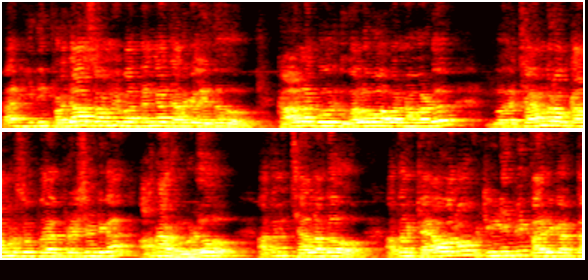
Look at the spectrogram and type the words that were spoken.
కానీ ఇది ప్రజాస్వామ్యబద్ధంగా జరగలేదు. కాళ్ళకూరి గొల్లబాబు అన్నవాడు ఛాంబర్ ఆఫ్ కామర్స్ ప్రెసిడెంట్గా అనర్హుడు. అతను చెల్లదు. అతను కేవలం టీడీపీ కార్యకర్త.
